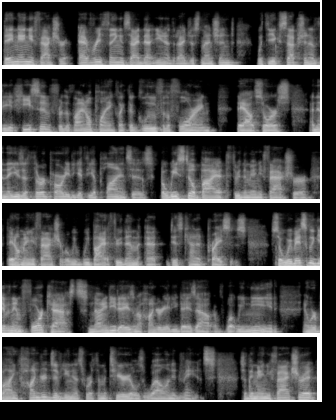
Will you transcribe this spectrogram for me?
they manufacture everything inside that unit that I just mentioned, with the exception of the adhesive for the vinyl plank, like the glue for the flooring, they outsource. And then they use a third party to get the appliances, but we still buy it through the manufacturer. They don't manufacture, but we, we buy it through them at discounted prices. So we're basically giving them forecasts 90 days and 180 days out of what we need. And we're buying hundreds of units worth of materials well in advance. So they manufacture it,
